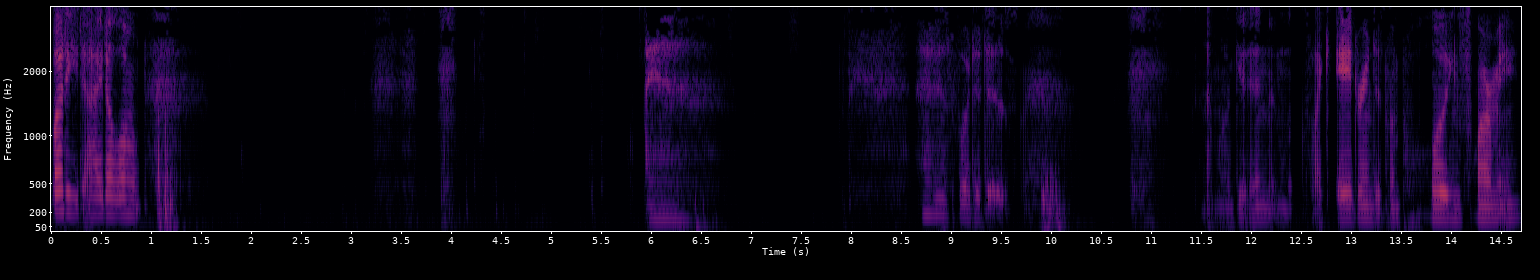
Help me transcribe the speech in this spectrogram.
But he died alone. And that is what it is. I'm gonna get in. It looks like Adrian did some pulling for me.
